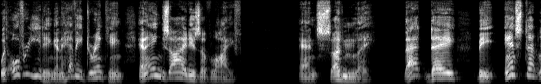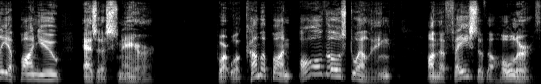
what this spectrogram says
with overeating and heavy drinking and anxieties of life. And suddenly, that day be instantly upon you as a snare. For it will come upon all those dwelling on the face of the whole earth.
